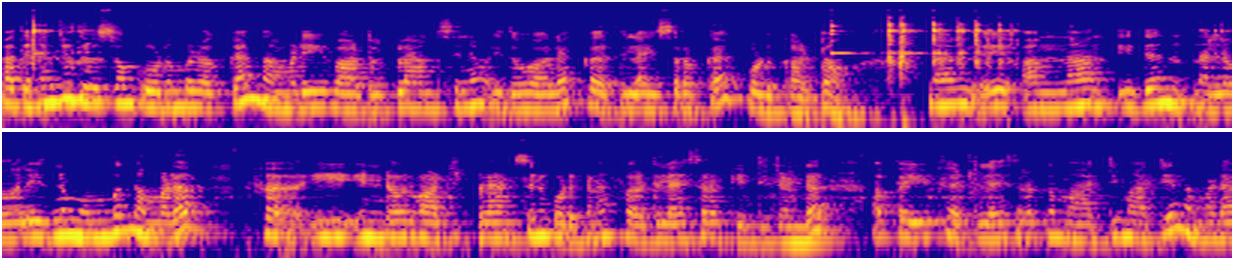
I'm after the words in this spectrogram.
പതിനഞ്ച് ദിവസം കൂടുമ്പോഴൊക്കെ നമ്മുടെ ഈ വാട്ടർ പ്ലാന്റ്സിനും ഇതുപോലെ ഫെർട്ടിലൈസറൊക്കെ കൊടുക്കാം കേട്ടോ എന്നാൽ ഇത് നല്ലപോലെ ഇതിന് മുമ്പ് നമ്മൾ ഈ ഇൻഡോർ വാട്ടർ പ്ലാന്റ്സിന് കൊടുക്കണ ഫെർട്ടിലൈസറൊക്കെ ഇട്ടിട്ടുണ്ട്. അപ്പോൾ ഈ ഫെർട്ടിലൈസറൊക്കെ മാറ്റി മാറ്റി നമ്മുടെ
